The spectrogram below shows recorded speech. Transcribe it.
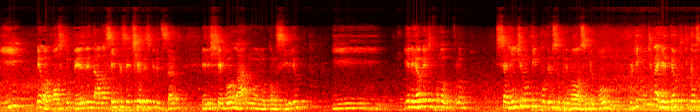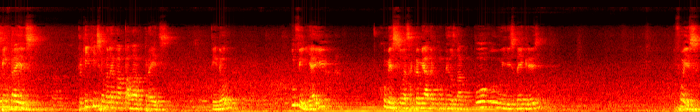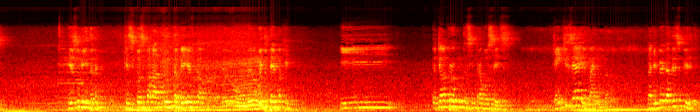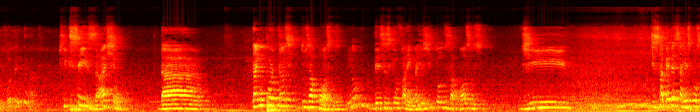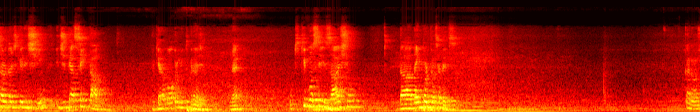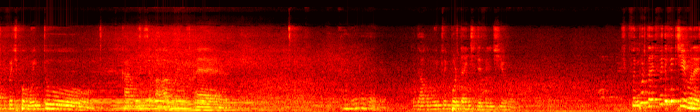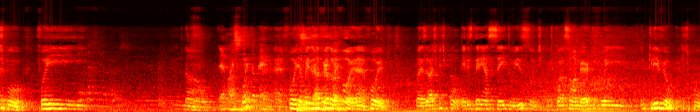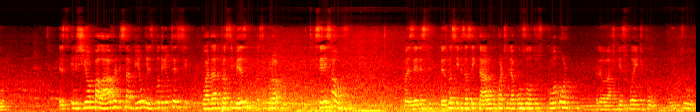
E, meu, o apóstolo Pedro estava 100% cheio do Espírito Santo. Ele chegou lá no, no concílio e, e ele realmente falou, falou: se a gente não tem poder sobre nós, sobre o povo, por que, que a gente vai reter o que, que Deus tem para eles? Por que, que a gente não vai levar a palavra para eles? Entendeu? Enfim, e aí começou essa caminhada com Deus lá com o povo, o início da igreja. E foi isso. Resumindo, né? Porque se fosse falar tudo também ia ficar muito tempo aqui. E eu tenho uma pergunta assim para vocês. Quem quiser aí, vai no, na liberdade do Espírito. Vou tentar. O que, que vocês acham da, da importância dos apóstolos? Não desses que eu falei, mas de todos os apóstolos, de, de saber dessa responsabilidade que eles tinham e de ter aceitado. Porque era uma obra muito grande, né? O que, que vocês acham da, da importância deles? Cara, eu acho que foi tipo muito. Cara, não esqueci a palavra. É. Caramba, velho. Quando é algo muito importante e definitivo. Acho que foi importante, foi definitivo, né? Tipo, foi. Não. É, mas foi também. É, foi também Desafiador, foi, é, foi. Mas eu acho que, tipo, eles terem aceito isso, tipo, de coração aberto foi incrível, porque, tipo, eles, eles tinham a palavra, eles sabiam, eles poderiam ter se guardado para si mesmo, para si próprio, e serem salvos. Mas eles, mesmo assim, eles aceitaram compartilhar com os outros com amor. Entendeu? Eu acho que isso foi, tipo, muito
